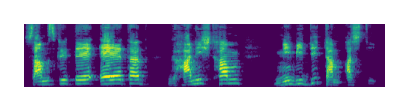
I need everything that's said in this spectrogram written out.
संस्कृते एतद् घनिष्ठं अस्ति।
